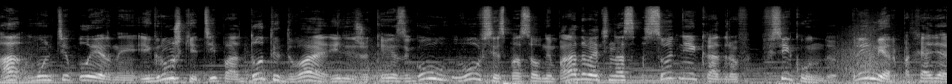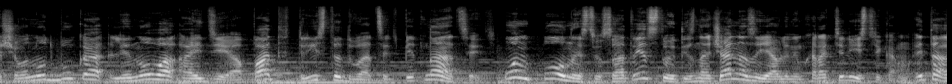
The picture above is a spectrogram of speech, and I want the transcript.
а мультиплеерные игрушки типа Dota 2 или же CSGO вовсе способны порадовать нас сотней кадров в секунду. Пример подходящего ноутбука Lenovo IdeaPad 32015. Он полностью соответствует изначально заявленным характеристикам. Это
